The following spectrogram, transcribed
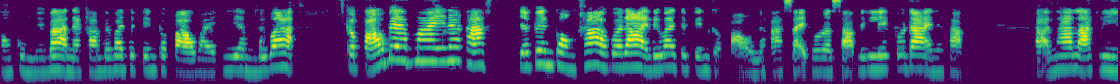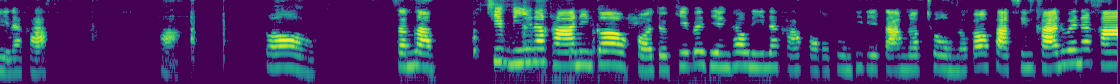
ของกลุ่มแม่บ้านนะคะ ไม่ว่าจะเป็นกระเป๋าใบเทียม หรือว่ากระเป๋าแบบใหม่นะคะ จะเป็นกล่องข้าวก็ได้ หรือว่าจะเป็นกระเป๋านะคะ ใส่โทรศัพท์เล็ก ๆ ก็ได้นะคะ ค่ะ น่ารักดีนะคะค่ะ ก็สำหรับคลิปนี้นะคะนี่ก็ขอจบคลิปไว้เพียงเท่านี้นะคะ ขอขอบคุณที่ติดตามรับชม แล้วก็ฝากสินค้าด้วยนะคะ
